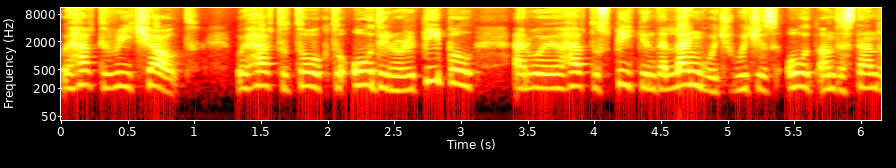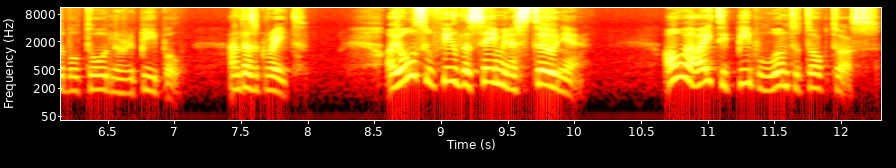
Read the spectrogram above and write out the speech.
we have to reach out, we have to talk to ordinary people, and we have to speak in the language which is understandable to ordinary people. And that's great. I also feel the same in Estonia. Our IT people want to talk to us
